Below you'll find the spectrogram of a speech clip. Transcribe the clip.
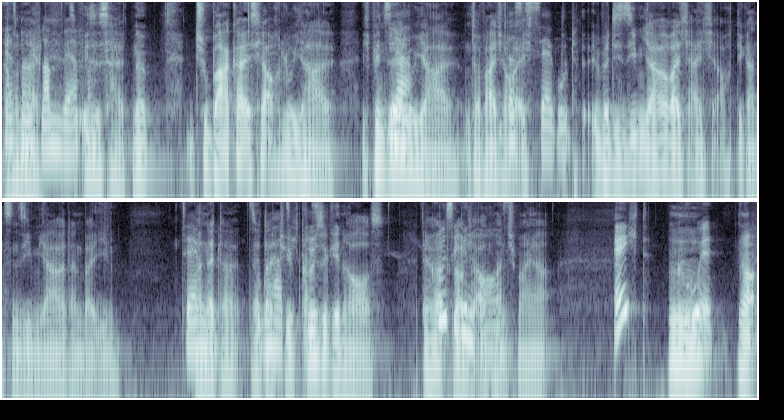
Erstmal nein, Flammenwerfer. So ist es halt, ne? Chewbacca ist ja auch loyal. Ich bin sehr Ja. loyal. Und da war ich auch Das echt. ist sehr gut. Über die sieben Jahre war ich eigentlich auch die ganzen sieben Jahre dann bei ihm. Sehr War ein gut. netter, so netter gehört Typ. Grüße gehen raus. Der hört, Grüße glaube ich, auch raus. manchmal, ja. Echt? Mhm. Cool. Ja.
